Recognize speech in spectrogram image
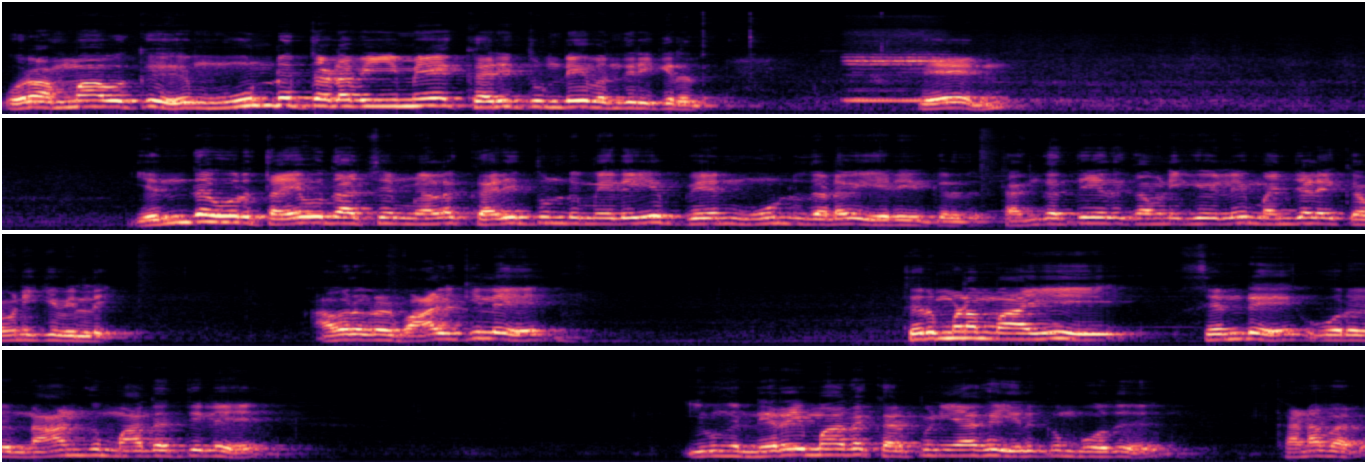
ஒரு அம்மாவுக்கு மூன்று தடவையுமே கரித்துண்டே வந்திருக்கிறது. ஏன்? எந்த ஒரு தயவு தாட்சியம் மேலே கரித்துண்டு மேலேயே பேன் மூன்று தடவை ஏறி இருக்கிறது. தங்கத்தை அது கவனிக்கவில்லை மஞ்சளை கவனிக்கவில்லை. அவர்கள் வாழ்க்கையிலே திருமணமாகி சென்று ஒரு நான்கு மாதத்திலே இவங்க நிறை மாத கர்ப்பிணியாக இருக்கும்போது கணவர்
